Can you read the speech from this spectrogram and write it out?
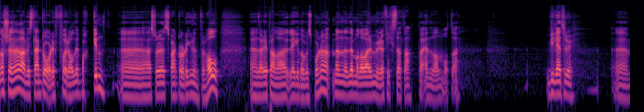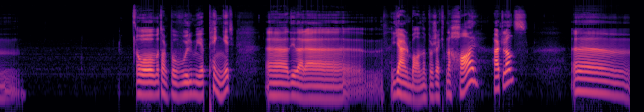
nå skjønner jeg da hvis det er dårlig forhold i bakken. Uh, her står det svært dårlig grunnforhold. Uh, der de planla å legge dobbeltsporene. Men det må da være mulig å fikse dette på en eller annen måte. Vil jeg tro. Um, og med tanke på hvor mye penger uh, de derre jernbaneprosjektene har her til lands uh,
